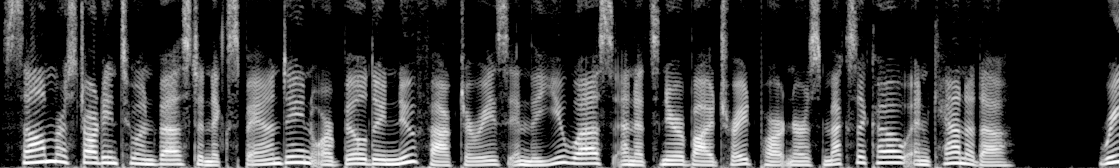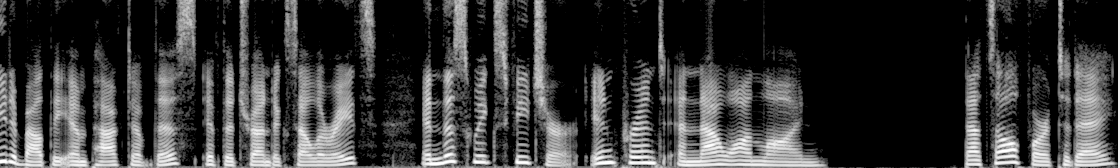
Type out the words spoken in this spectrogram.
Some are starting to invest in expanding or building new factories in the U.S. and its nearby trade partners, Mexico and Canada. Read about the impact of this if the trend accelerates in this week's feature, in print and now online. That's all for today.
